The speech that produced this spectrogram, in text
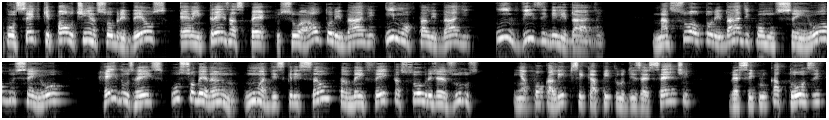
O conceito que Paulo tinha sobre Deus era em três aspectos: sua autoridade, imortalidade e invisibilidade. Na sua autoridade como Senhor dos Senhor, Rei dos Reis, o soberano, uma descrição também feita sobre Jesus em Apocalipse capítulo 17, versículo 14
